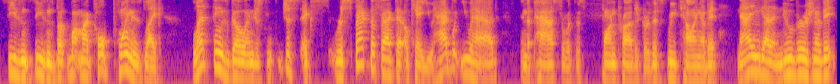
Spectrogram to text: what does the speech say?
seasons, seasons. But my whole point is like let things go and just just ex- respect the fact that okay, you had what you had in the past, or with this one project or this retelling of it. Now you got a new version of it.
